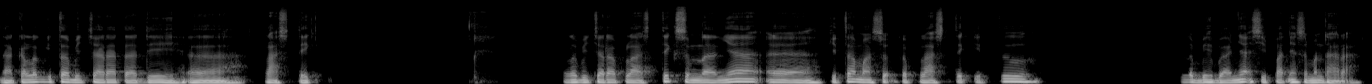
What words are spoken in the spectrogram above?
Nah kalau kita bicara tadi uh, plastik. Kalau bicara plastik sebenarnya eh, kita masuk ke plastik itu lebih banyak sifatnya sementara.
